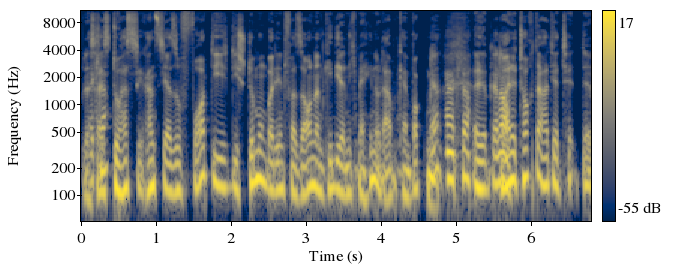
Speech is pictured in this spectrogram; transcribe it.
das Ja, heißt, du hast, kannst ja sofort die, die Stimmung bei denen versauen, dann gehen die da nicht mehr hin oder haben keinen Bock mehr. Ja, klar. Äh, Genau. Meine Tochter hat ja äh,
